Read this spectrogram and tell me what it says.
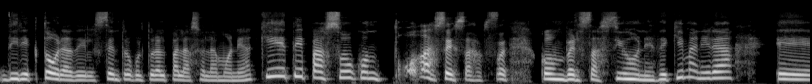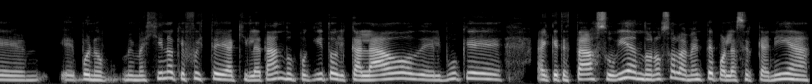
directora del Centro Cultural Palacio de la Moneda, ¿qué te pasó con todas esas conversaciones? ¿De qué manera eh, eh, bueno, me imagino que fuiste aquilatando un poquito el calado del buque al que te estabas subiendo, no solamente por la cercanía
